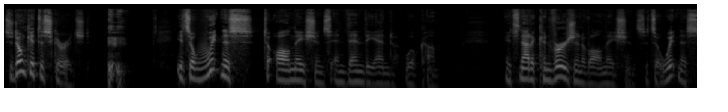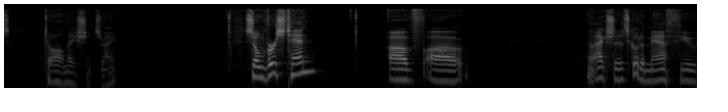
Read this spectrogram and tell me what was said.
So don't get discouraged. it's a witness to all nations and then the end will come. It's not a conversion of all nations. It's a witness to all nations, right? So in verse 10 of uh, actually, let's go to Matthew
